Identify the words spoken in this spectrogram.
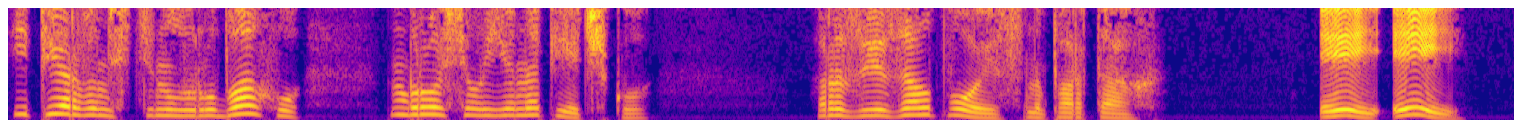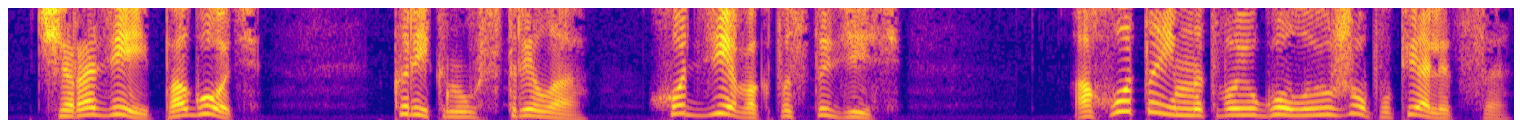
И первым стянул рубаху, бросил ее на печку. Развязал пояс на портах. «Эй, эй, чародей, погодь!» — крикнул стрела. «Хоть девок постыдись! Охота им на твою голую жопу пялиться!»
